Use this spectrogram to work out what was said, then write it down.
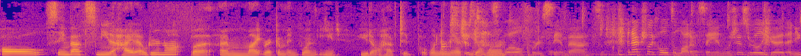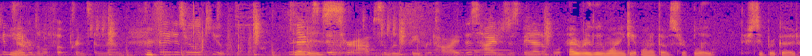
all sand baths need a hideout or not, but I might recommend one. You you don't have to put one in there if you don't want. well for sand baths and actually holds a lot of sand which is really good and you can Yeah. see her little footprints in them and it is really cute That Next is. is her absolute favorite hide this hide is just made out of wood I really want to get one of those for Blue. They're super good.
